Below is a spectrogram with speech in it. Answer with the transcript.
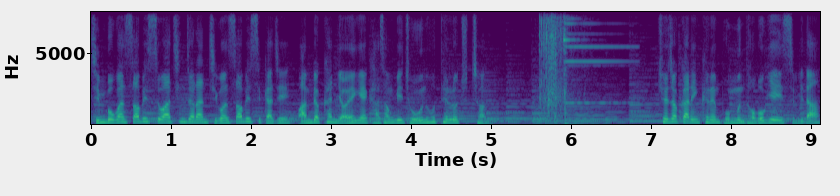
진보관 서비스와 친절한 직원 서비스까지 완벽한 여행의 가성비 좋은 호텔로 추천. 최저가 링크는 본문 더보기에 있습니다.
